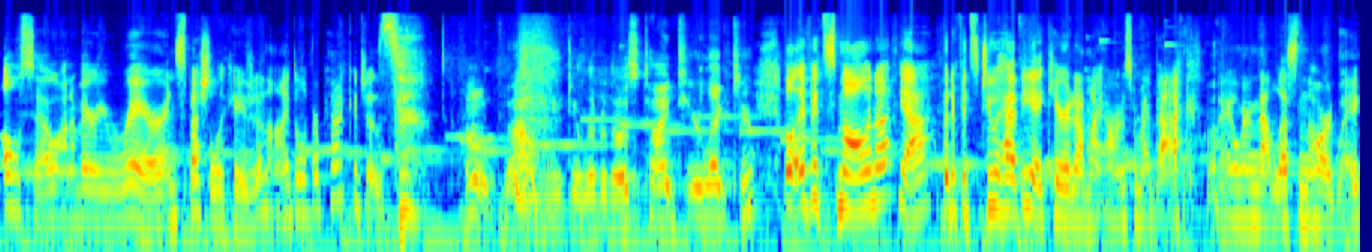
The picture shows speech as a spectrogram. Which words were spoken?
Also, on a very rare and special occasion, I deliver packages. Oh, wow. Do you deliver those tied to your leg too? well, if it's small enough, yeah. But if it's too heavy, I carry it on my arms or my back. I learned that lesson the hard way.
